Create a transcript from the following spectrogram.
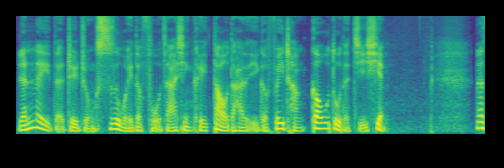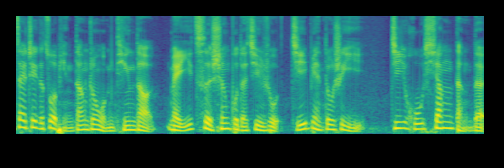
人类的这种思维的复杂性可以到达的一个非常高度的极限。那在这个作品当中，我们听到每一次声部的进入，即便都是以几乎相等的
